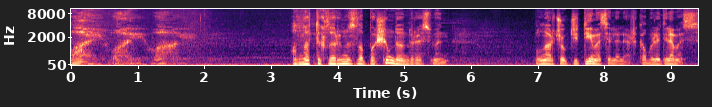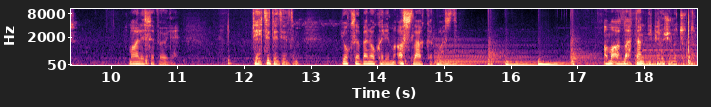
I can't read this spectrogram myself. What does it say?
Vay vay vay. Anlattıklarınızla başım döndü resmen. Bunlar çok ciddi meseleler. Kabul edilemez. Maalesef öyle. Tehdit edildim. Yoksa ben o kalemi asla kırmazdım. Ama Allah'tan ipin ucunu tuttum.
